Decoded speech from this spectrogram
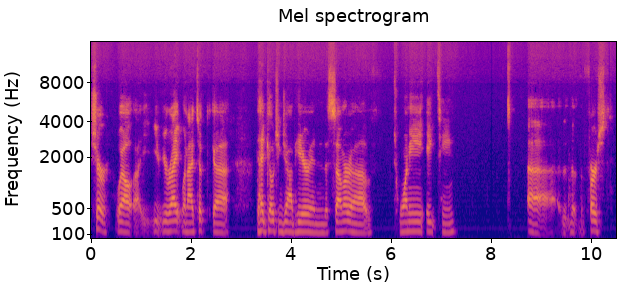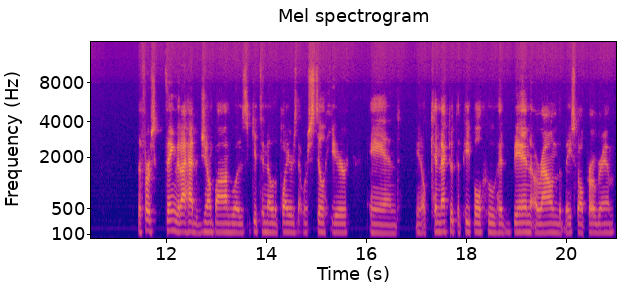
Sure. Well, uh, you're right. When I took uh, the head coaching job here in the summer of 2018, uh, the, the first the first thing that I had to jump on was get to know the players that were still here and you know connect with the people who had been around the baseball program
